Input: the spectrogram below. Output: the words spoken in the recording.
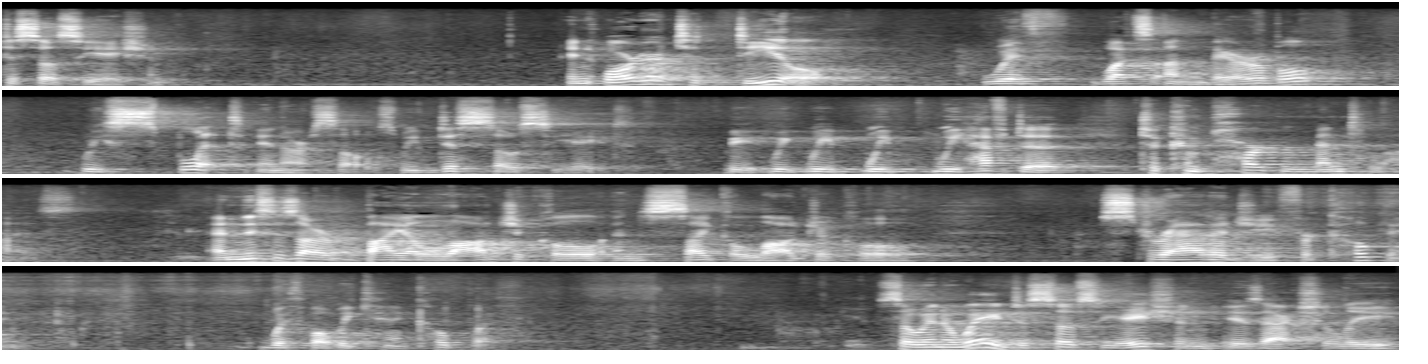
dissociation. In order to deal with what's unbearable, we split in ourselves, we dissociate. We, we, we, we, we have to, to compartmentalize. And this is our biological and psychological strategy for coping with what we can't cope with. So, in a way, dissociation is actually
